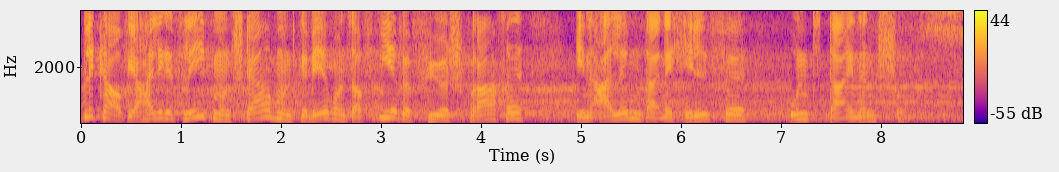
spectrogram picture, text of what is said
Blicke auf ihr heiliges Leben und Sterben und gewähre uns auf ihre Fürsprache in allem deine Hilfe und deinen Schutz.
